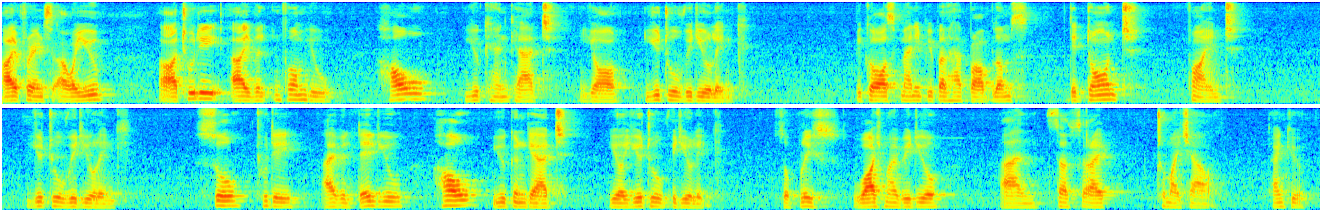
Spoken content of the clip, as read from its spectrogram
Hi friends, how are you? Uh, today I will inform you how you can get your YouTube video link. Because many people have problems. They don't find YouTube video link. So today I will tell you how you can get your YouTube video link. So please watch my video and subscribe to my channel. Thank you.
